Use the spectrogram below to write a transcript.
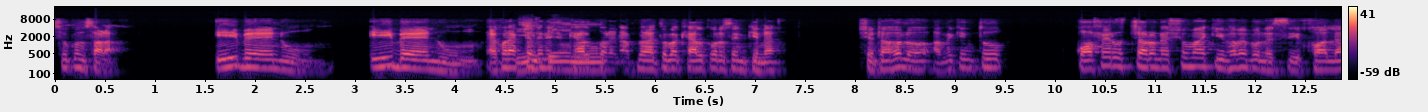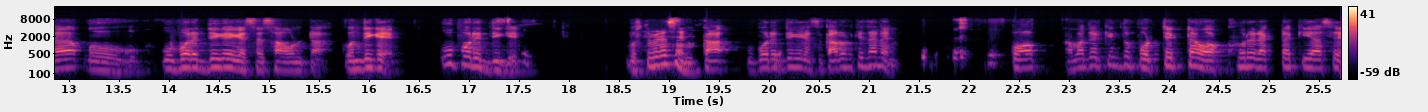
সুকুন ছাড়া। ইবেনু ইবেনু। এখন একটা জিনিস খেয়াল করেন আপনারা হয়তোবা খেয়াল করেছেন কিনা। সেটা হলো আমি কিন্তু কফের উচ্চারণের সময় কীভাবে বলেছি? খলাকু উপরের দিকে গেছে সাউন্ডটা কোন দিকে? উপরের দিকে। বুঝতে পেরেছেন? উপরের দিকে গেছে। কারণ কি জানেন? কফ আমাদের কিন্তু প্রত্যেকটা অক্ষরের একটা কি আছে?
